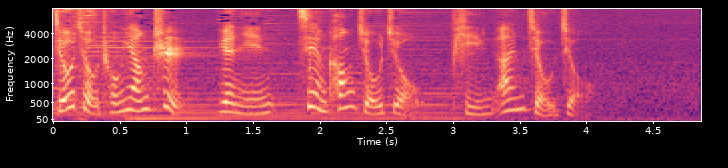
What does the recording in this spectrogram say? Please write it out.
九九重阳至， 愿您健康久久，平安久久。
